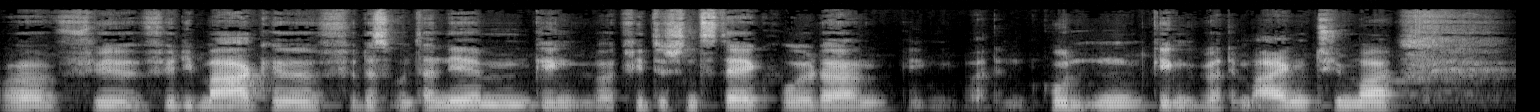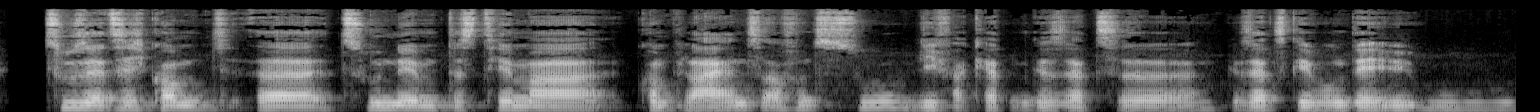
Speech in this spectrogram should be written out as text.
äh, für, für die Marke, für das Unternehmen, gegenüber kritischen Stakeholdern, gegenüber den Kunden, gegenüber dem Eigentümer. Zusätzlich kommt äh, zunehmend das Thema Compliance auf uns zu, Lieferkettengesetze, Gesetzgebung der EU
